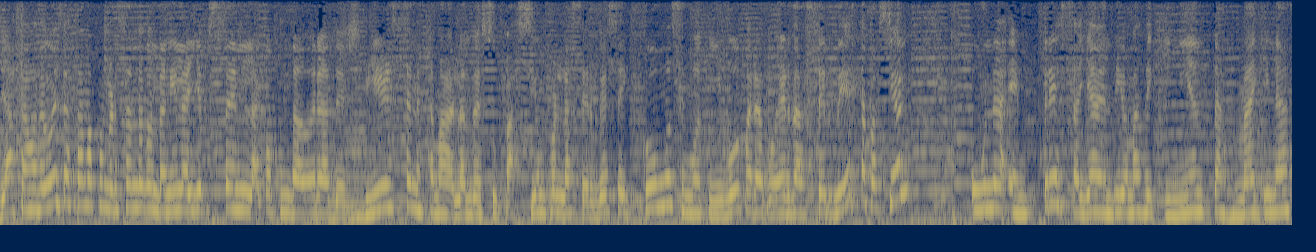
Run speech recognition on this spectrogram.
Ya estamos de vuelta, estamos conversando con Daniela Jepsen, la cofundadora de Biersen. Estamos hablando de su pasión por la cerveza y cómo se motivó para poder hacer de esta pasión una empresa ya ha vendido más de 500 máquinas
